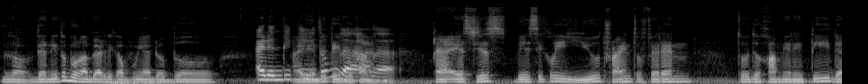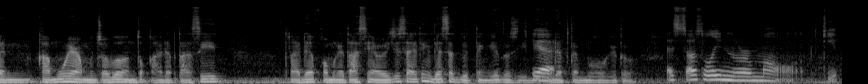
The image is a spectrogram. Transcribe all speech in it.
Betul. Dan itu bukan berarti kamu punya double identity, itu identity enggak bukan. enggak Kayak it's just basically you trying to fit in to the community dan kamu yang mencoba untuk adaptasi terhadap komunitasnya which is I think that's a good thing gitu sih, Yeah. adaptable gitu. it's totally normal gitu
